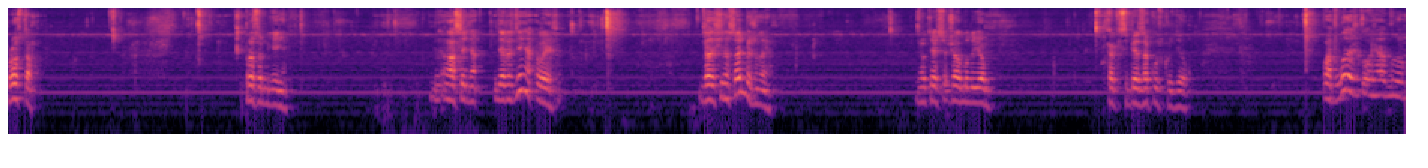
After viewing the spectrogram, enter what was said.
Просто. Просто объедение. У нас сегодня день рождения, ой, годовщина свадьбы с женой. Вот я сейчас буду ее, как себе закуску сделал. Вот водочку сейчас буду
